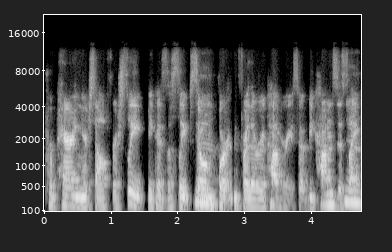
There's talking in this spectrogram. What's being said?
preparing yourself for sleep because the sleep's so yeah. important for the recovery. So it becomes this yeah. like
